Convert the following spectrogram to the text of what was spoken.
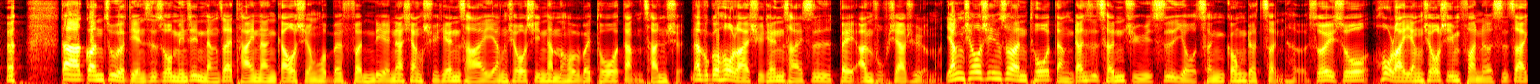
大家关注的点是说，民进党在台南、高雄会不会分裂？那像许添财、杨秋兴他们会不会脱党参选？那不过后来许天才是被安抚下去了嘛？杨秋兴虽然脱党，但是陈局是有成功的整合，所以说后来杨秋兴反而是在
